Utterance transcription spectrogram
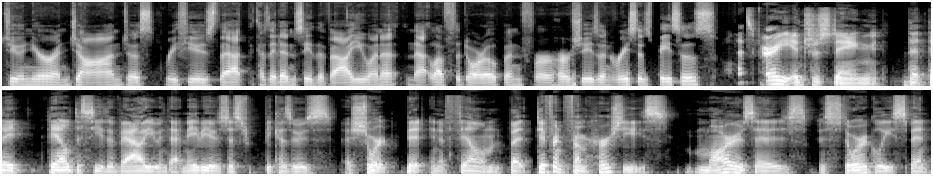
Junior and John just refused that because they didn't see the value in it, and that left the door open for Hershey's and Reese's Pieces. That's very interesting that they failed to see the value in that. Maybe it was just because it was a short bit in a film, but different from Hershey's, Mars has historically spent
